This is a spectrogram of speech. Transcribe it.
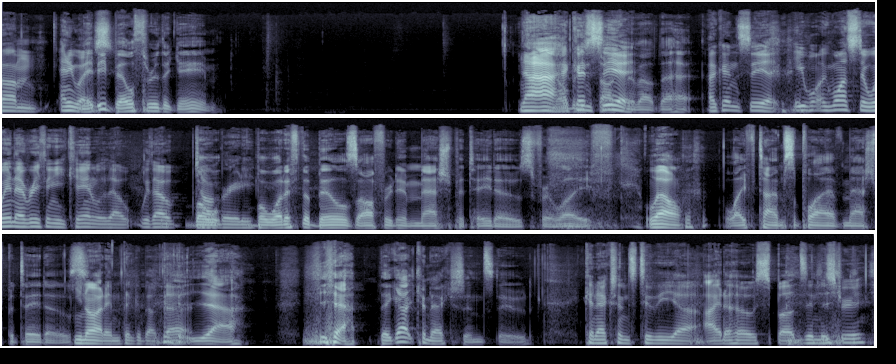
Um. Anyways, Maybe Bill threw the game. nah, I couldn't see it. about that. I couldn't see it. He, wa- he wants to win everything he can without without Tom Brady. But what if the Bills offered him mashed potatoes for life? Well, Lifetime supply of mashed potatoes. you know I didn't think about that. yeah. Yeah. They got connections, dude. Connections to the uh, Idaho Spuds industry.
